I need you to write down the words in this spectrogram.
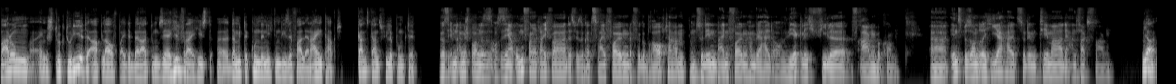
Warum ein strukturierter Ablauf bei der Beratung sehr hilfreich ist, äh, damit der Kunde nicht in diese Falle reintappt? Ganz, ganz viele Punkte. Du hast eben angesprochen, dass es auch sehr umfangreich war, dass wir sogar zwei Folgen dafür gebraucht haben. Und zu den beiden Folgen haben wir halt auch wirklich viele Fragen bekommen. Äh, insbesondere hier halt zu dem Thema der Antragsfragen. Ja,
